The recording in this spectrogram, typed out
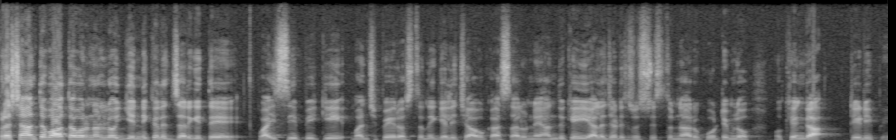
ప్రశాంత వాతావరణంలో ఎన్నికలు జరిగితే వైసీపీకి మంచి పేరు వస్తుంది గెలిచే అవకాశాలు ఉన్నాయి. అందుకే ఈ అలజడి సృష్టిస్తున్నారు కూటమిలో ముఖ్యంగా టీడీపీ.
